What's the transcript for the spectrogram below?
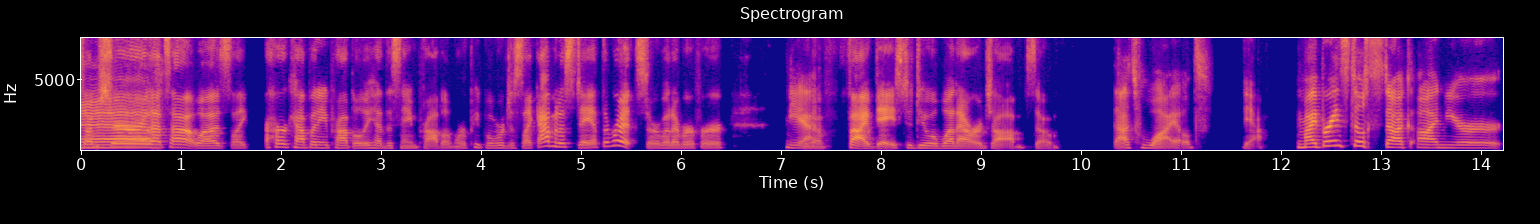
I'm sure that's how it was. Like her company probably had the same problem where people were just like, I'm going to stay at the Ritz or whatever for, Yeah, you know, five days to do a one hour job. So that's wild. Yeah. My brain's still stuck on your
